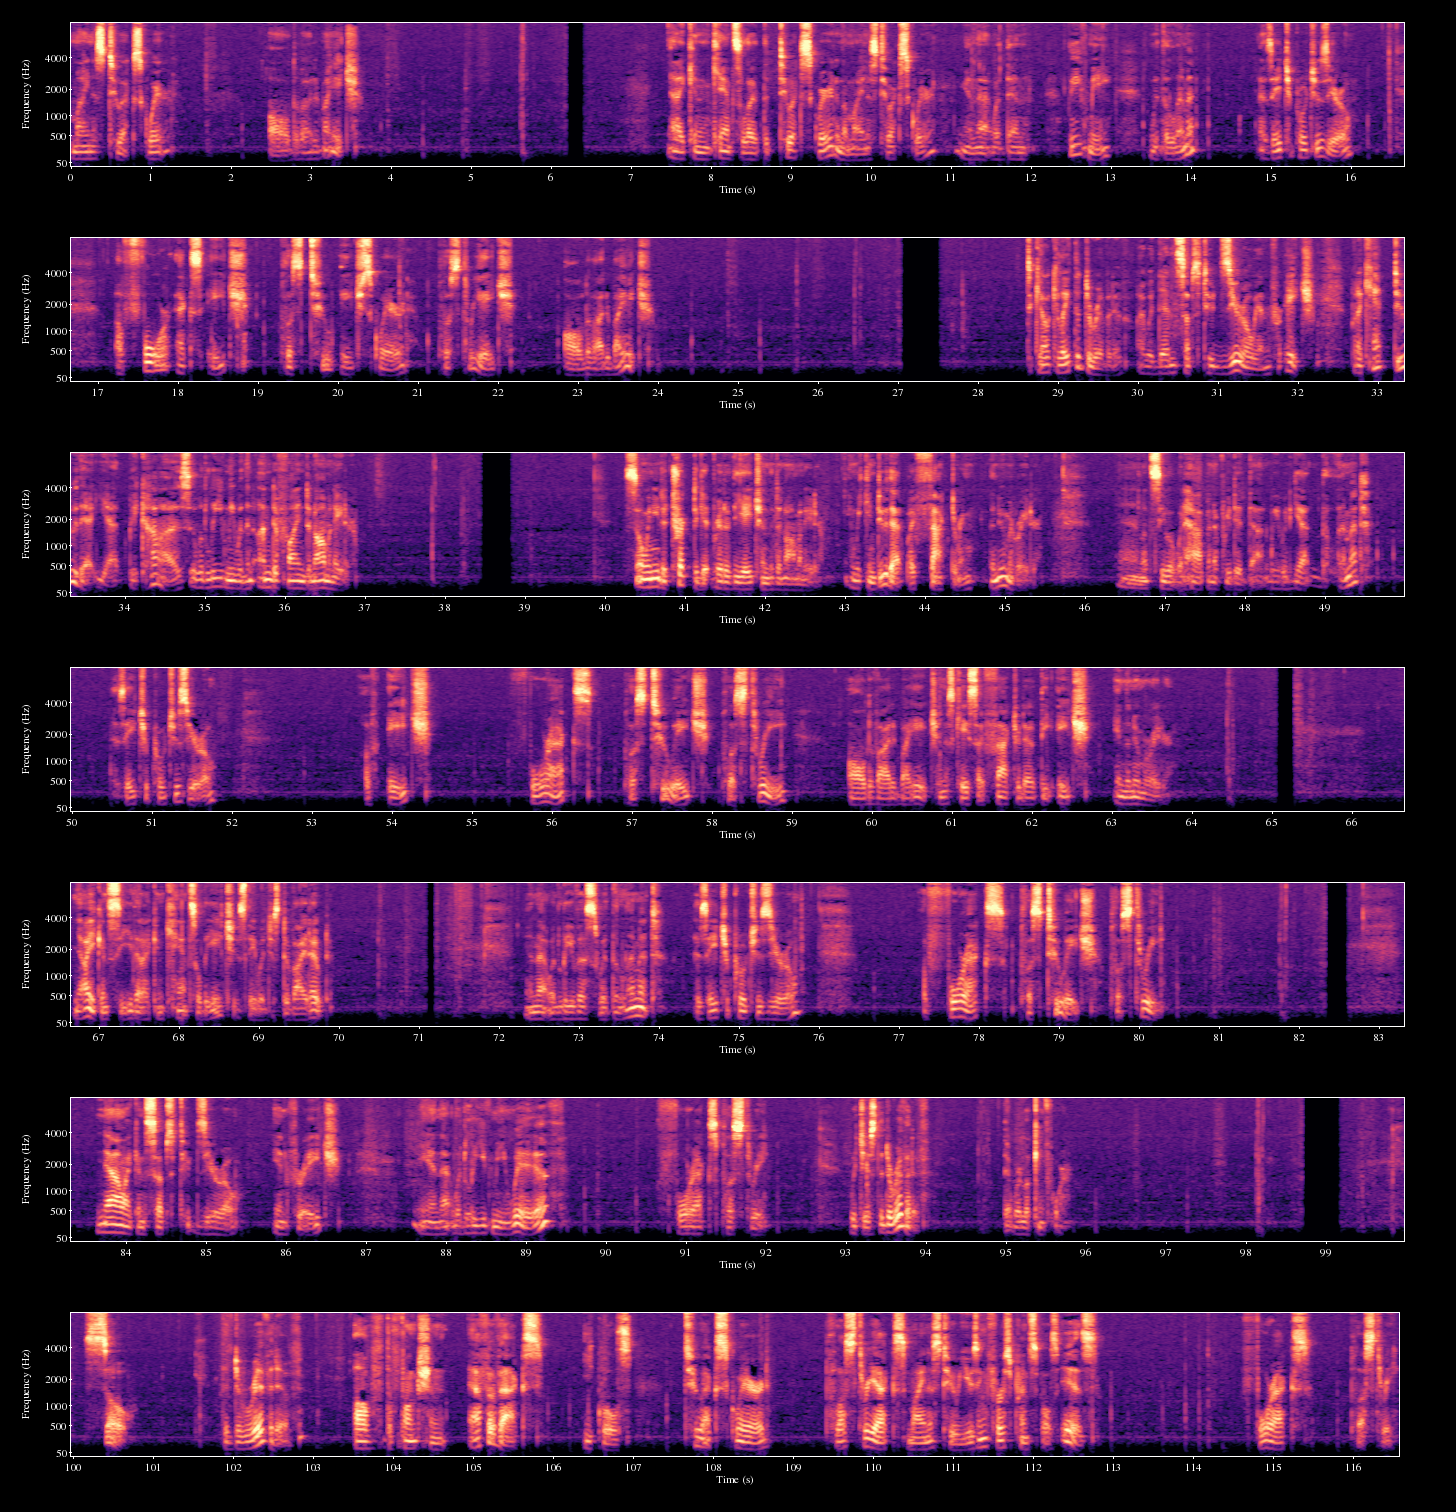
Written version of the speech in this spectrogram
minus 2x squared, all divided by h. I can cancel out the 2x squared and the minus 2x squared, and that would then leave me with the limit as h approaches 0 of 4xh plus 2h squared plus 3h all divided by h. To calculate the derivative, I would then substitute 0 in for h. But I can't do that yet because it would leave me with an undefined denominator. So we need a trick to get rid of the h in the denominator. And we can do that by factoring the numerator. And let's see what would happen if we did that. We would get the limit as h approaches 0 of h 4x plus 2h plus 3 all divided by h. In this case, I factored out the h in the numerator. Now you can see that I can cancel the h's. They would just divide out. And that would leave us with the limit as h approaches 0 of 4x plus 2h plus 3. Now I can substitute 0 in for h, and that would leave me with 4x plus 3, which is the derivative that we're looking for. So, the derivative of the function f of x equals 2x squared plus 3x minus 2 using first principles is 4x plus 3.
